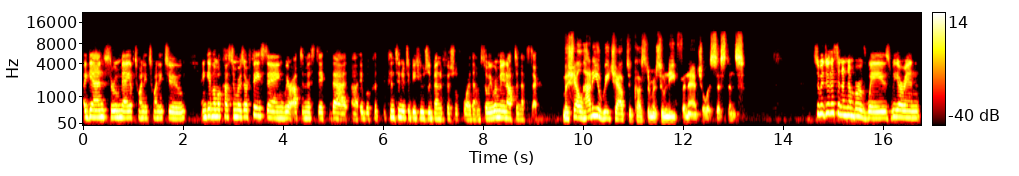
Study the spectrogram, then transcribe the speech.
again through May of 2022. And given what customers are facing, we are optimistic that uh, it will co- continue to be hugely beneficial for them. So we remain optimistic. Michelle, how do you reach out to customers who need financial assistance? So we do this in a number of ways. We are in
